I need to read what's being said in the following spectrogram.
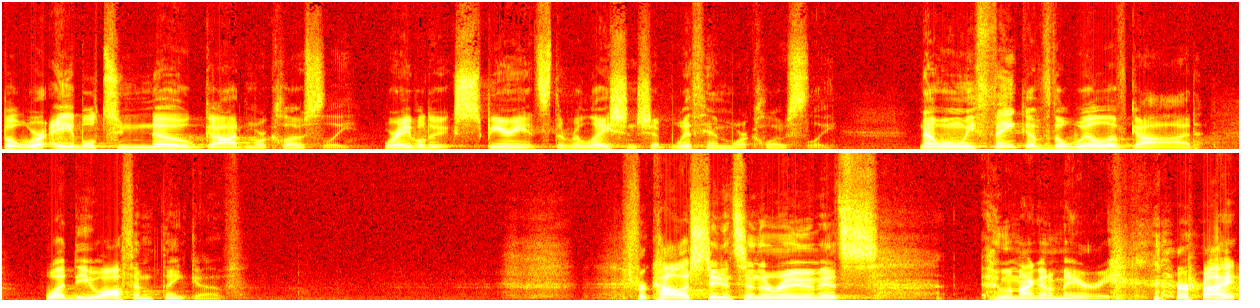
but we're able to know God more closely. We're able to experience the relationship with Him more closely. Now, when we think of the will of God, what do you often think of? For college students in the room, it's who am I going to marry, right?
